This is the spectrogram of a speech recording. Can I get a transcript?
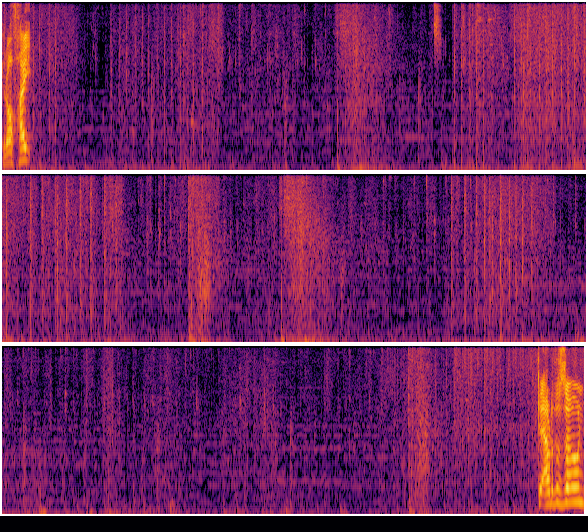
Get off height. Get out of the zone.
